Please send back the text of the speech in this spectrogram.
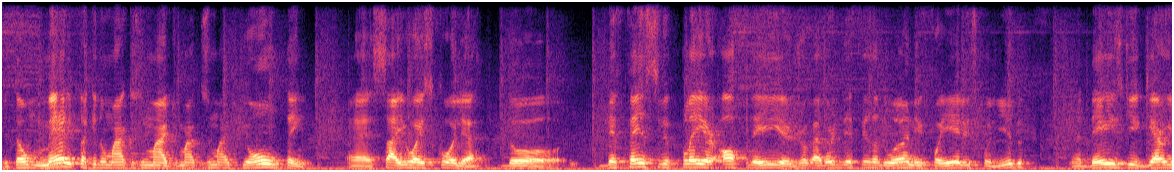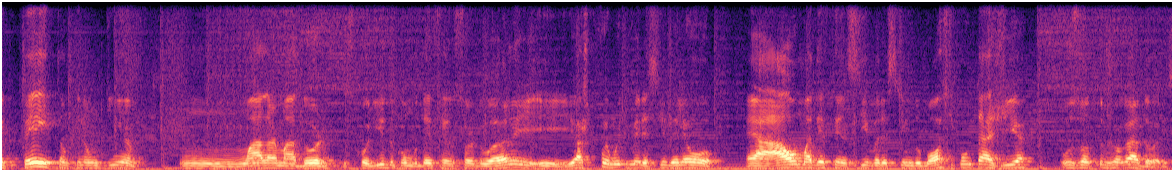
Então, mérito aqui do Marcos Smart. Marcos Smart que ontem é, saiu a escolha do Defensive Player of the Year, jogador de defesa do ano, e foi ele escolhido. Né? Desde Gary Payton, que não tinha um, um alarmador escolhido como defensor do ano e, e, eu acho que foi muito merecido. Ele é, o, é a alma defensiva desse time do Boston e contagia os outros jogadores.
